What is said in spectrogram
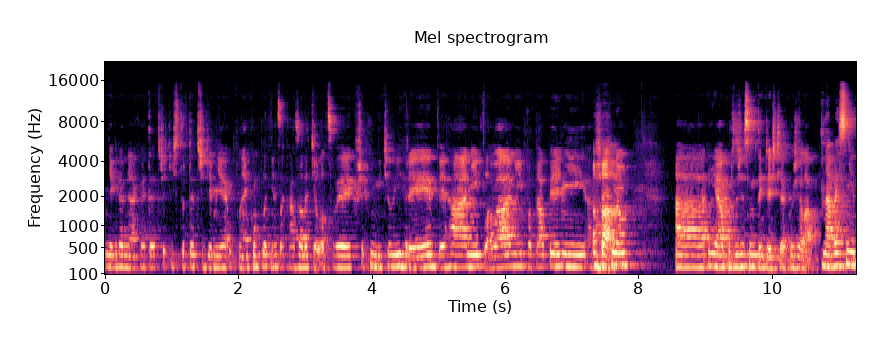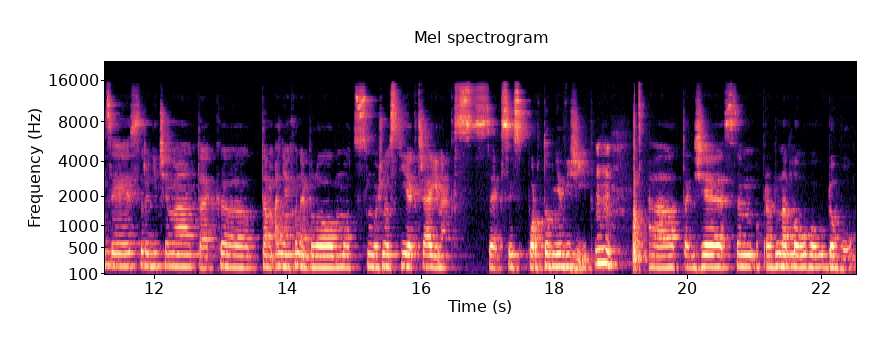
někde v nějaké té třetí, čtvrté třídě mě úplně kompletně zakázali tělocvik, všechny míčové hry, běhání, plavání, potápění a všechno. Aha. A já, protože jsem teď ještě jako žila na vesnici s rodičema, tak uh, tam ani jako nebylo moc možností, jak třeba jinak se jaksi sportovně vyžít. Mm-hmm. A, takže jsem opravdu na dlouhou dobu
